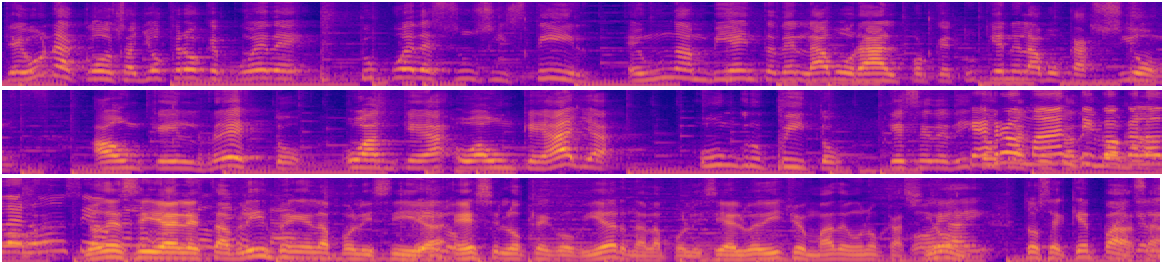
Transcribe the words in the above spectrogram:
que una cosa yo creo que puede, tú puedes subsistir en un ambiente de laboral porque tú tienes la vocación, aunque el resto o aunque, o aunque haya un grupito que se dedica Qué a romántico que lo denuncia. Yo decía, el establishment en la policía es lo que gobierna la policía. Él lo he dicho en más de una ocasión. Entonces, ¿qué pasa?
